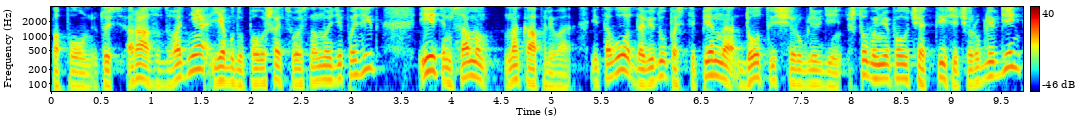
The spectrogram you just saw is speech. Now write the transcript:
пополню. То есть раз в два дня я буду повышать свой основной депозит и этим самым накапливая. Итого доведу постепенно до 1000 рублей в день. Чтобы мне получать 1000 рублей в день,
